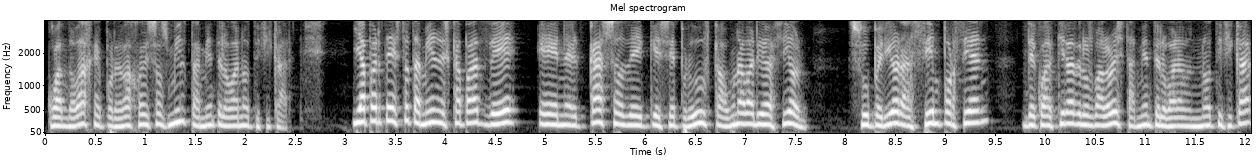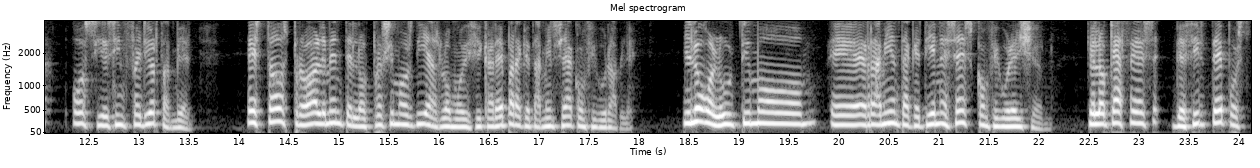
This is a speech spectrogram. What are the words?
cuando baje por debajo de esos 1000 también te lo va a notificar. Y aparte de esto también es capaz de, en el caso de que se produzca una variación superior al 100% de cualquiera de los valores, también te lo van a notificar o si es inferior también. Estos probablemente en los próximos días lo modificaré para que también sea configurable. Y luego la última eh, herramienta que tienes es Configuration, que lo que hace es decirte pues,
